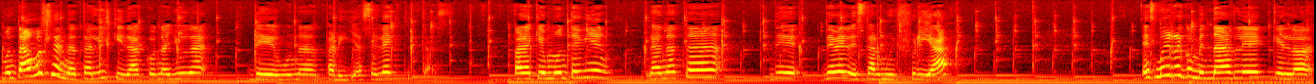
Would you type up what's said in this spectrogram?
Montamos la nata líquida con ayuda de unas parillas eléctricas para que monte bien. La nata debe de estar muy fría es muy recomendable que la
